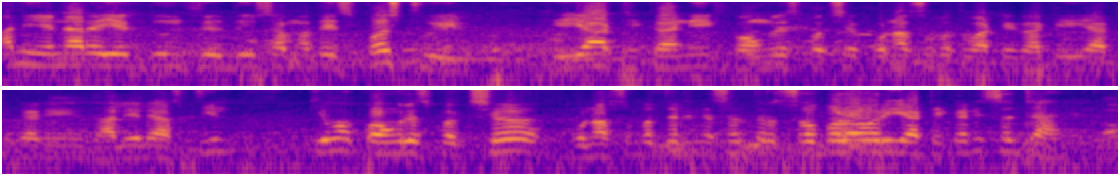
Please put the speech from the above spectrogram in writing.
आणि येणाऱ्या एक दोन दिवसामध्ये स्पष्ट होईल की या ठिकाणी काँग्रेस पक्ष कोणासोबत वाटेघाटी या ठिकाणी झालेल्या असतील किंवा काँग्रेस पक्ष कोणासोबत जरी नसेल तर स्वबळावर या ठिकाणी सज्ज आहे.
